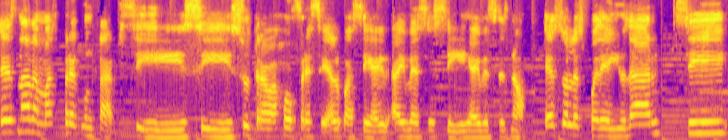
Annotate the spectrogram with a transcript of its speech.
Es nada más preguntar si, si su trabajo ofrece algo así. Hay, hay veces sí, hay veces no. Eso les puede ayudar. Sí,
